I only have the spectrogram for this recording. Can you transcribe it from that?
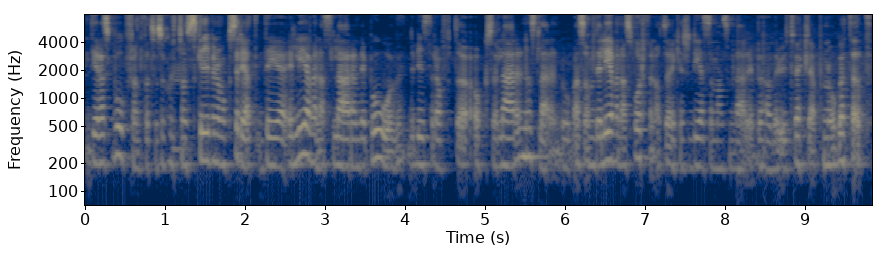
deras bok från 2017 skriver de också det att det är elevernas lärandebehov, det visar ofta också lärarens lärandebehov. Alltså om det är eleverna har svårt för något så är det kanske det som man som lärare behöver utveckla på något sätt.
